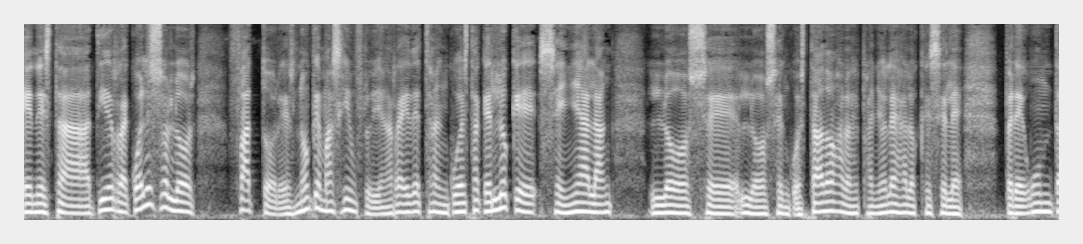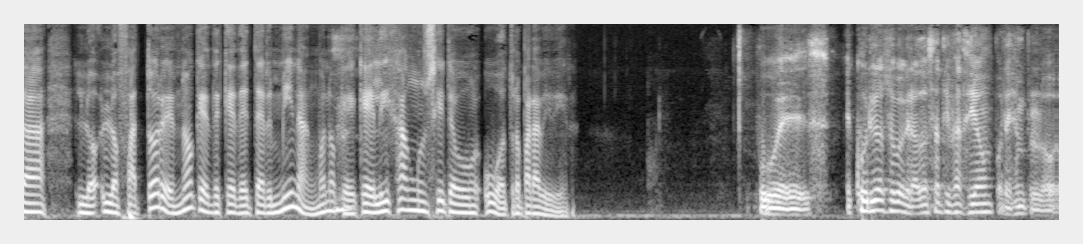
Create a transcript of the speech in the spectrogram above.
en esta tierra. ¿Cuáles son los factores ¿no? que más influyen a raíz de esta encuesta? ¿Qué es lo que señalan los, eh, los encuestados, a los españoles a los que se les pregunta los factores ¿no? que, que determinan bueno, que, que elijan un sitio u otro para vivir? Pues es curioso porque grado de satisfacción, por ejemplo,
